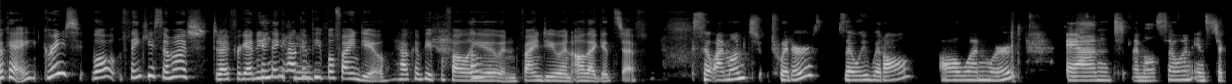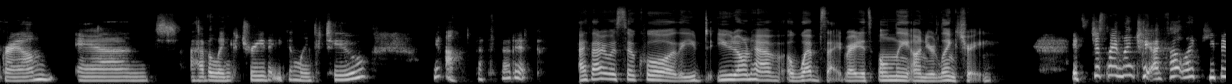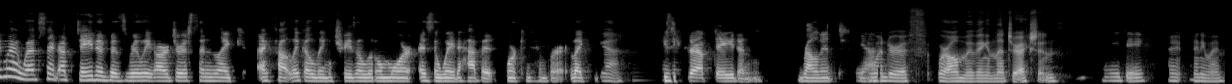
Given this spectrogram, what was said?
Okay, great. Well, thank you so much. Did I forget anything? Thank How you. can people find you? How can people follow oh. you and find you and all that good stuff? So I'm on t- Twitter, Zoe Whittall, all one word. And I'm also on Instagram and I have a link tree that you can link to. Yeah, that's about it. I thought it was so cool that you you don't have a website, right? It's only on your link tree. It's just my link tree. I felt like keeping my website updated was really arduous and like I felt like a link tree is a little more as a way to have it more contemporary, like yeah, easy to update and relevant. Yeah. I wonder if we're all moving in that direction. Maybe. Right, anyway.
